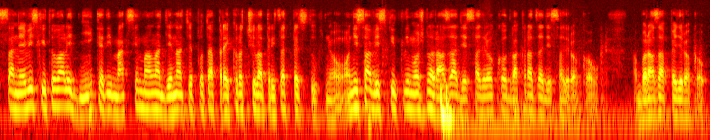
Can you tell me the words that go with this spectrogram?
sa nevyskytovali dni, kedy maximálna denná teplota prekročila 35 stupňov. Oni sa vyskytli možno raz za 10 rokov, dvakrát za 10 rokov, alebo raz za 5 rokov.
